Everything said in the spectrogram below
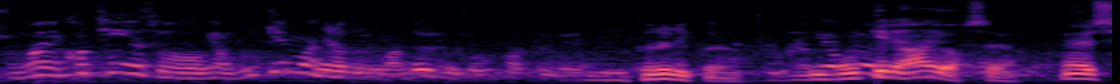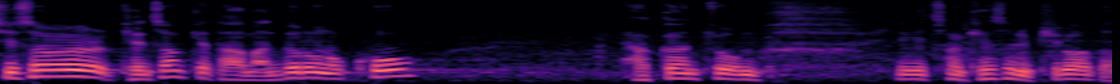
중간에 커팅해서 그냥 물개만이라도 좀 만들어주면 좋을 것 같은데 그러니까요. 물길이 아예 없어요. 예, 시설 괜찮게 다 만들어 놓고 약간 좀 하, 이게 참 개선이 필요하다.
